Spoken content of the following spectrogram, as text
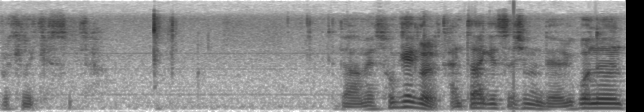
이렇게 넣겠습니다. 그 다음에 소개글 간단하게 쓰시면 돼요. 이거는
